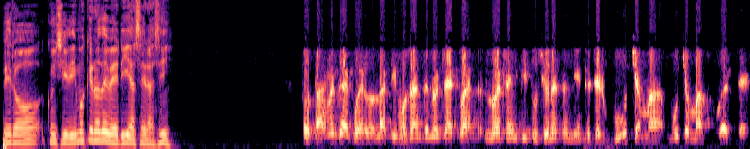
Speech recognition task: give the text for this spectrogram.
Pero coincidimos que no debería ser así. Totalmente de acuerdo. Lastimosamente nuestras nuestras instituciones tendrían que ser mucho más mucho más fuertes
